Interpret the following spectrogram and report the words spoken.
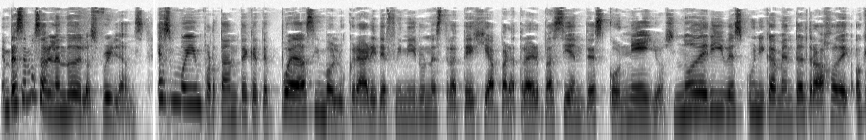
empecemos hablando de los freelance. Es muy importante que te puedas involucrar y definir una estrategia para atraer pacientes con ellos. No derives únicamente el trabajo de, ok,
